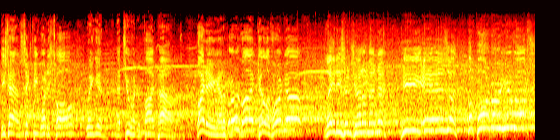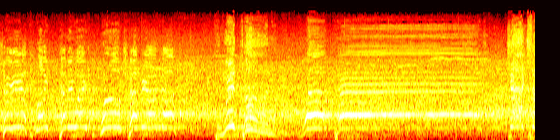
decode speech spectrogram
He stands 6 feet 1 inch tall, weighing in at 205 pounds. Fighting out of Irvine, California, ladies and gentlemen, he is the former UFC light heavyweight world champion, Quinton Rampage Jackson!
